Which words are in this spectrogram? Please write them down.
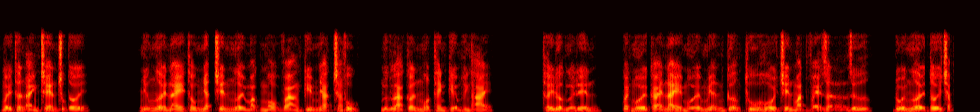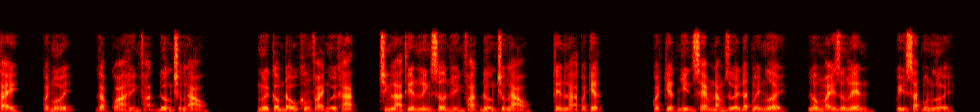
mấy thân ảnh chen chúc tới. Những người này thống nhất trên người mặc màu vàng kim nhạt trang phục, ngực lạc cấn một thanh kiếm hình thái thấy được người đến, quách mới cái này mới miễn cưỡng thu hồi trên mặt vẻ giận dữ, đối người tới chắp tay, quách mới, gặp qua hình phạt đường trưởng lão. Người cầm đầu không phải người khác, chính là thiên linh sơn hình phạt đường trưởng lão, tên là quách kiệt. Quách kiệt nhìn xem nằm dưới đất mấy người, lông mày dương lên, quỷ sát muôn người.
